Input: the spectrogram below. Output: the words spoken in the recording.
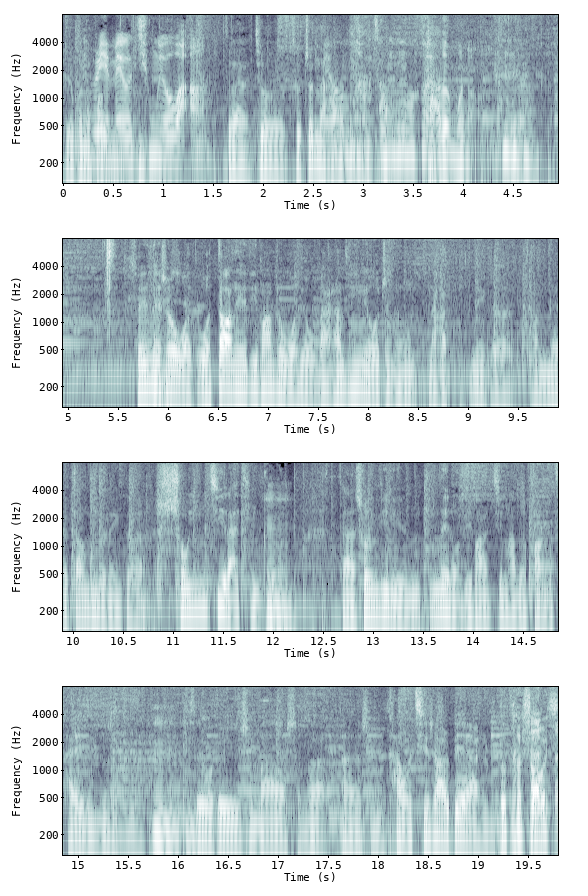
也不能放不是也没有穷游网，对，就就真的还没有蛮惨，啥都没有。对。所以那时候我我到那些地方之后，我就晚上听音乐，我只能拿那个他们那当地的那个收音机来听歌，嗯但收音机里那种地方基本上都放个蔡依林什么的，嗯嗯，所以我对于什么什么呃什么看我七十二变啊什么都特熟悉，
